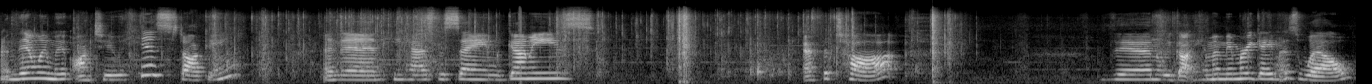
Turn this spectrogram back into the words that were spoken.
And then we move on to his stocking. And then he has the same gummies at the top. Then we got him a memory game as well.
